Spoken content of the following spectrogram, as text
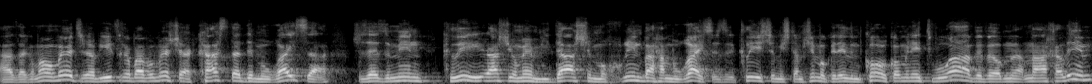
אז הגמרא אומרת שרבי יצחק בא ואומר שהקסטה דמורייסה, שזה איזה מין כלי, רש"י אומר, מידה שמוכרים בה המורייס, זה כלי שמשתמשים בו כדי למכור כל מיני תבואה ומאכלים,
